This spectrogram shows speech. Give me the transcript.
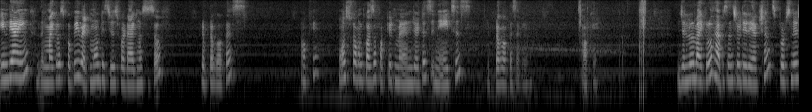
India ink. The microscopy wet mount is used for diagnosis of cryptococcus. Okay. Most common cause of acute meningitis in AIDS is cryptococcus again. Okay. General micro hypersensitivity reactions. Protein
